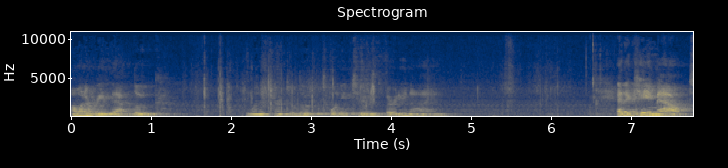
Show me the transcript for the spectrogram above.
I want to read that, Luke. I want to turn to Luke 22 39. And it came out,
